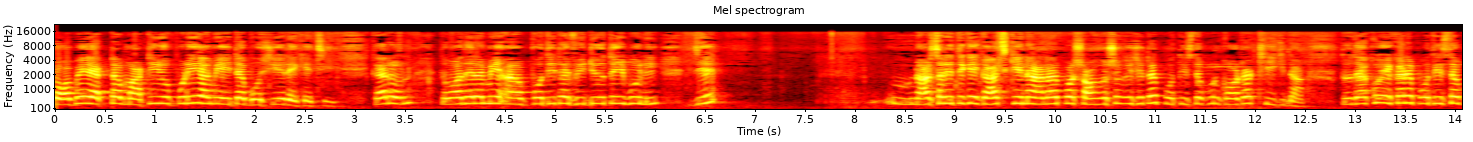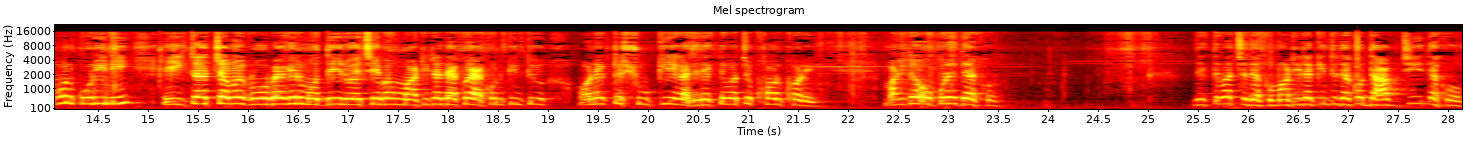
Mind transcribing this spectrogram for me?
টবের একটা মাটির ওপরেই আমি এইটা বসিয়ে রেখেছি। কারণ তোমাদের আমি প্রতিটা ভিডিওতেই বলি যে, নার্সারি থেকে গাছ কিনে আনার পর সঙ্গে সঙ্গে সেটা প্রতিস্থাপন করাটা ঠিক না। তো দেখো, এখানে প্রতিস্থাপন করিনি। এইটা হচ্ছে আমার গ্রো ব্যাগের মধ্যেই রয়েছে এবং মাটিটা দেখো, এখন কিন্তু অনেকটা শুকিয়ে গেছে। দেখতে পাচ্ছ খড়খড়ে। মাটিটা ওপরে দেখো। দেখতে পাচ্ছ? দেখো, মাটিটা কিন্তু দেখো দাবজি দেখো।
